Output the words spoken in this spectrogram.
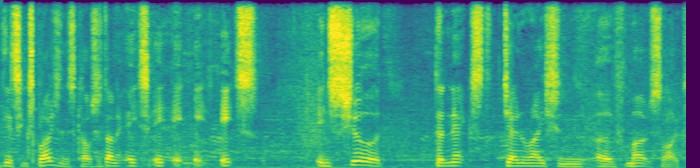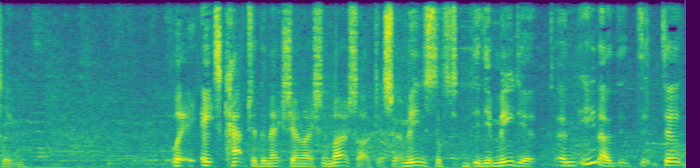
this explosion this culture has done. It's it, it, it, it's ensured the next generation of motorcycling well, it's captured the next generation of motorcyclists. So it means the, the immediate, and you know, the, the,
